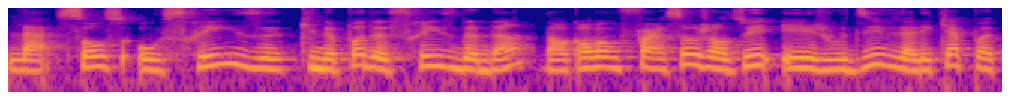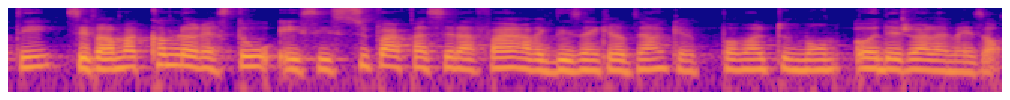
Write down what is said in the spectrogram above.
la sauce aux cerises, qui n'a pas de cerises dedans. Donc on va vous faire ça aujourd'hui et je vous dis, vous allez capoter. C'est vraiment comme le resto et c'est super facile à faire avec des ingrédients que pas mal tout le monde a déjà à la maison.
